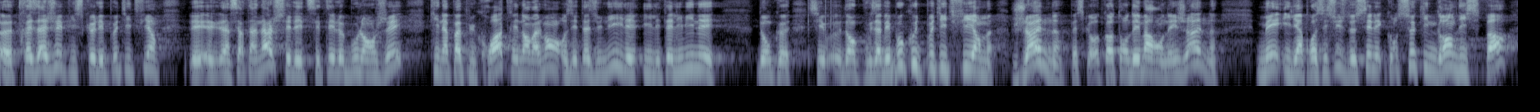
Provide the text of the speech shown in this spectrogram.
euh, très âgées, puisque les petites firmes d'un certain âge, c'était le boulanger qui n'a pas pu croître, et normalement, aux États-Unis, il, est éliminé. Donc, euh, donc, vous avez beaucoup de petites firmes jeunes, parce que quand on démarre, on est jeune, mais il y a un processus de sélection. Ceux qui ne grandissent pas,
